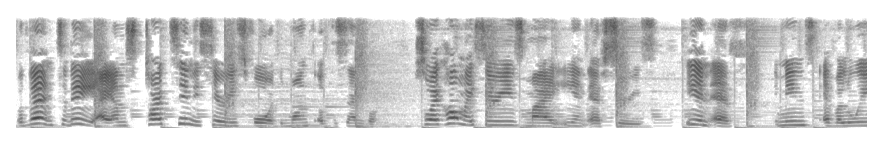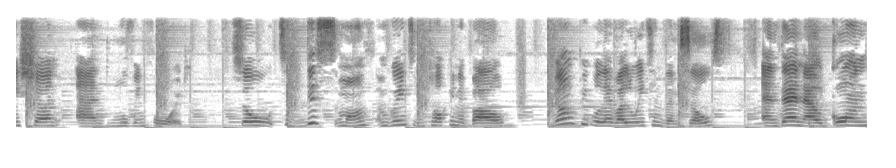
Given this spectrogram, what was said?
But then today I am starting a series for the month of December. So I call my series my ENF series. ENF it means evaluation and moving forward. So to this month I'm going to be talking about young people evaluating themselves and then I'll go on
